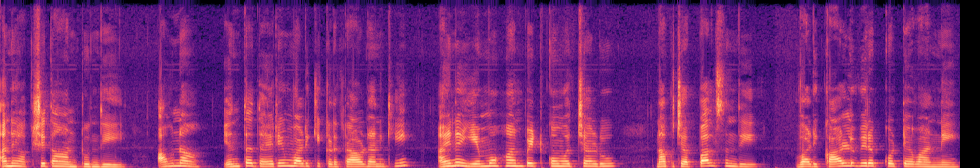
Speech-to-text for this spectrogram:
అని అక్షిత అంటుంది. అవునా? ఎంత ధైర్యం వాడికి ఇక్కడికి రావడానికి? అయినా ఏ మొహాన్ పెట్టుకొని వచ్చాడు? నాకు చెప్పాల్సింది వాడి కాళ్ళు విరగొట్టేవాణ్ణి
